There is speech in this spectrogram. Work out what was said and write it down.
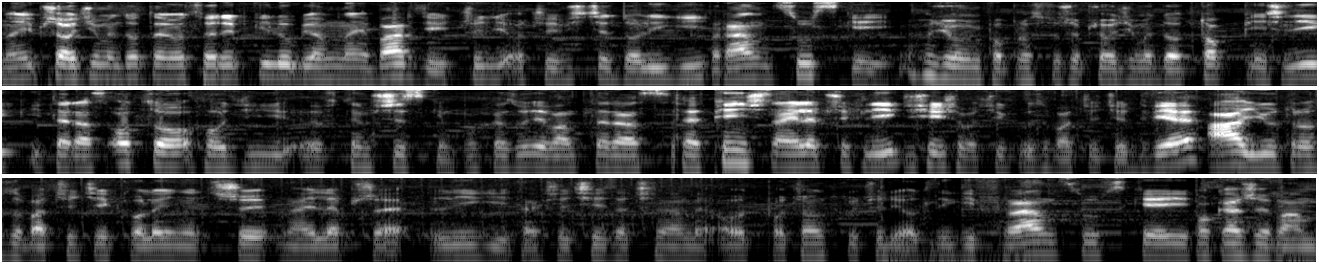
No i przechodzimy do tego, co rybki lubią najbardziej, czyli oczywiście do ligi francuskiej. Chodziło mi po prostu, że przechodzimy do top 5 lig i teraz o co chodzi w tym wszystkim? Pokazuję Wam teraz te 5 najlepszych lig. W dzisiejszym odcinku zobaczycie dwie, a jutro zobaczycie kolejne 3 najlepsze ligi. Także dzisiaj zaczynamy od początku, czyli od ligi francuskiej. Pokażę Wam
